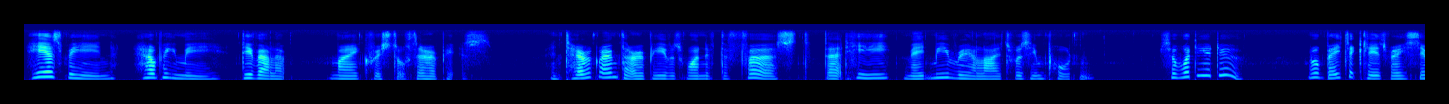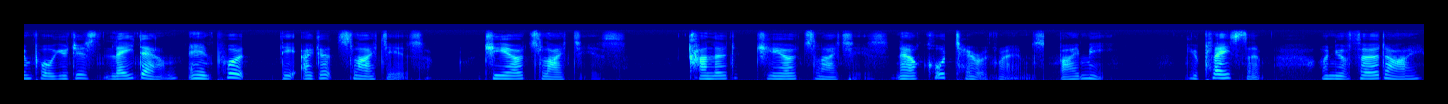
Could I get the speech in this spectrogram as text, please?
he has been helping me develop my crystal therapies. And pterogram therapy was one of the first that he made me realize was important. So, what do you do? Well, basically, it's very simple. You just lay down and put the agate slices, geode slices, colored geode slices, now called pterograms by me. You place them on your third eye,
